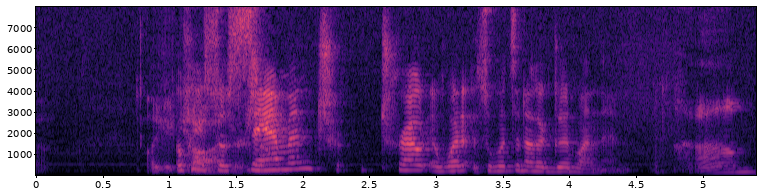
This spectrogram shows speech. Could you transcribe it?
a like a Okay, so salmon, tr- trout, and what? So what's another good one then? Um,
